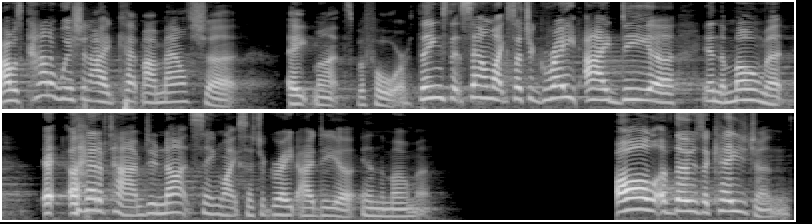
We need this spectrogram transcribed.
I was kind of wishing I had kept my mouth shut eight months before. Things that sound like such a great idea in the moment eh, ahead of time do not seem like such a great idea in the moment all of those occasions,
